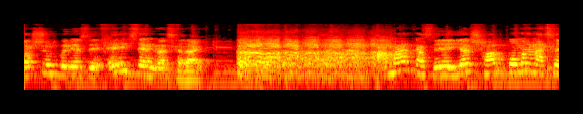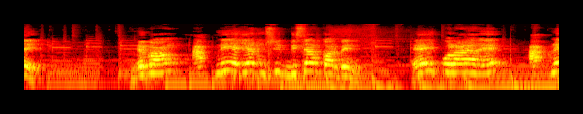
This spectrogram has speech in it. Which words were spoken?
দর্শন করিয়াছে এই স্যাংরা ছাড়াই আমার কাছে ইয়ার সব প্রমাণ আছে। এবং আপনি এর উচিত বিচার করবেন এই পোলারে আপনি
